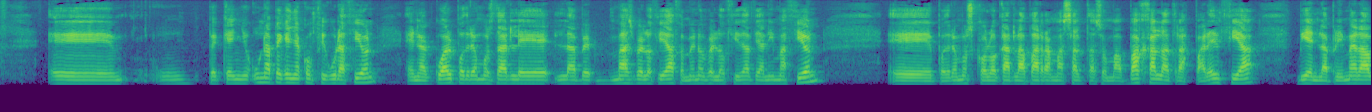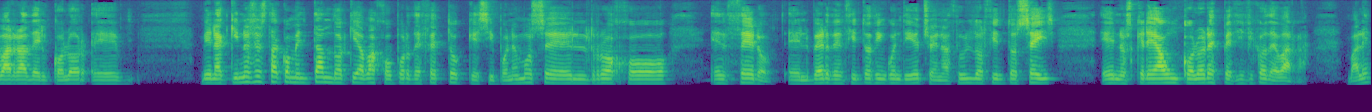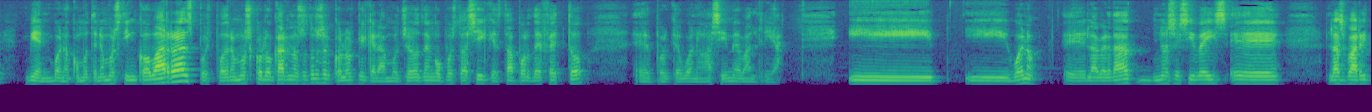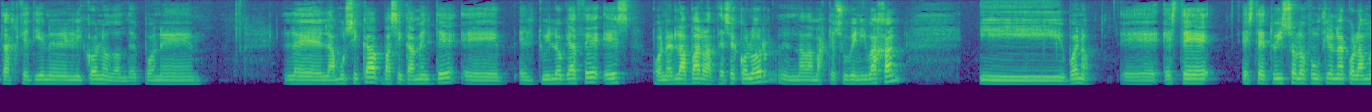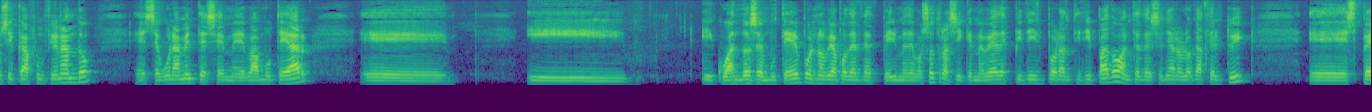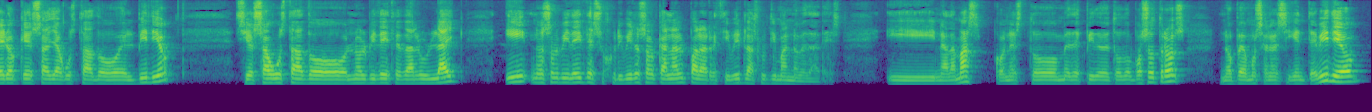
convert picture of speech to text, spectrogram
eh, un pequeño, una pequeña configuración en la cual podremos darle la, más velocidad o menos velocidad de animación. Eh, podremos colocar las barras más altas o más bajas, la transparencia. Bien, la primera barra del color. Eh, bien, aquí nos está comentando aquí abajo por defecto que si ponemos el rojo en 0, el verde en 158, en azul 206, nos crea un color específico de barra. ¿vale? Bien, bueno, como tenemos cinco barras, pues podremos colocar nosotros el color que queramos. Yo lo tengo puesto así, que está por defecto, eh, porque bueno, así me valdría. Y bueno, eh, la verdad, no sé si veis eh, las barritas que tiene en el icono donde pone la música, básicamente el tweet lo que hace es poner las barras de ese color, nada más que suben y bajan. Y bueno, este, este tweet solo funciona con la música funcionando eh, seguramente se me va a mutear eh, y, y, cuando se mutee pues no voy a poder despedirme de vosotros, así que me voy a despedir por anticipado antes de enseñaros lo que hace el tweet. Eh, espero que os haya gustado el vídeo. Si os ha gustado no olvidéis de darle un like y no os olvidéis de suscribiros al canal para recibir las últimas novedades. Y nada más, con esto me despido de todos vosotros. Nos vemos en el siguiente vídeo.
